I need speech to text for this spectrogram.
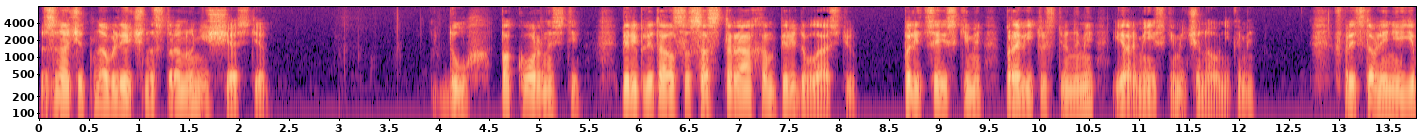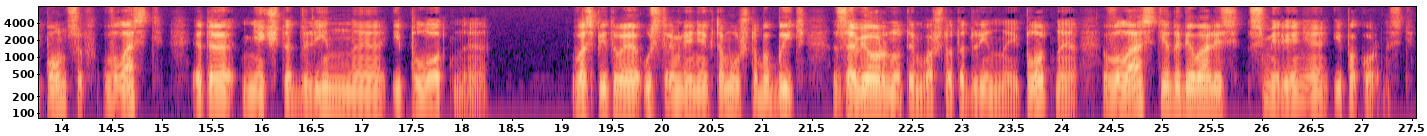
значит навлечь на страну несчастье. Дух покорности переплетался со страхом перед властью, полицейскими, правительственными и армейскими чиновниками. В представлении японцев власть — это нечто длинное и плотное — Воспитывая устремление к тому, чтобы быть завернутым во что-то длинное и плотное, власти добивались смирения и покорности.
